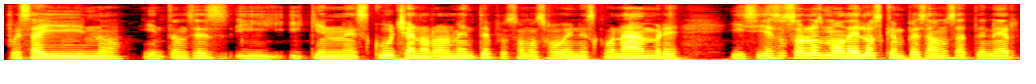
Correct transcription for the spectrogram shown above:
pues ahí no. Y entonces, y, y quien escucha normalmente, pues somos jóvenes con hambre. Y si esos son los modelos que empezamos a tener,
